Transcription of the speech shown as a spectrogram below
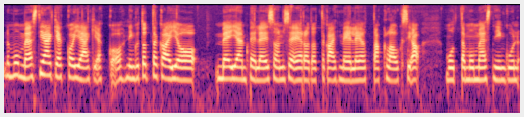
No mun mielestä jääkiekko on jääkiekkoa. Niin kuin totta kai jo meidän peleissä on se ero, totta kai, että meillä ei ole taklauksia, mutta mun mielestä niin kuin,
